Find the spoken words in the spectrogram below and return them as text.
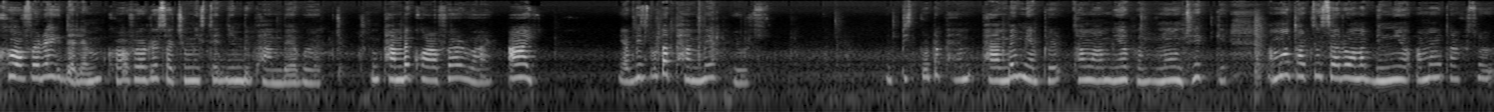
Kuaföre gidelim. Kuaförde saçımı istediğim bir pembeye boyatacağım. Çünkü pembe kuaför var. Ay. Ya biz burada pembe yapıyoruz. Biz burada pembe, pembe mi yapıyoruz? Tamam yapın. Ne olacak ki? Ama o taksi sarı ona biniyor. Ama o taksi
